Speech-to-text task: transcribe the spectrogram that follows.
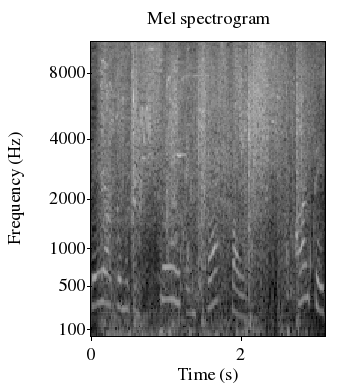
They are gonna be so impressed by us, aren't they,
